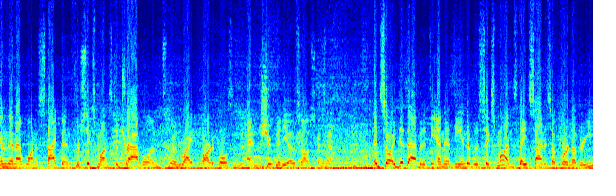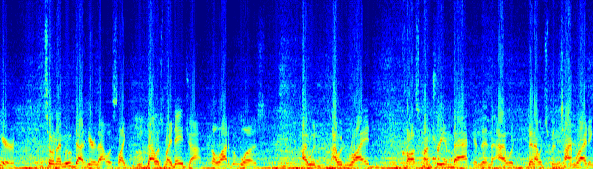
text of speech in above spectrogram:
and then I won a stipend for six months to travel and, and write articles and, and shoot videos and all this kind of stuff. And so I did that, but at the end at the end of the six months, they signed us up for another year. So when I moved out here, that was like that was my day job. A lot of it was I would I would ride cross country and back, and then I would then I would spend time writing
